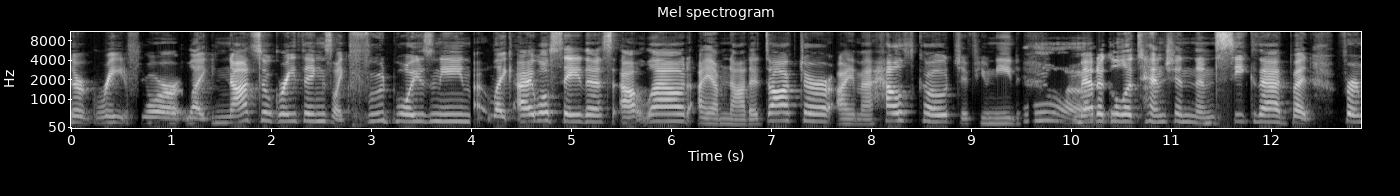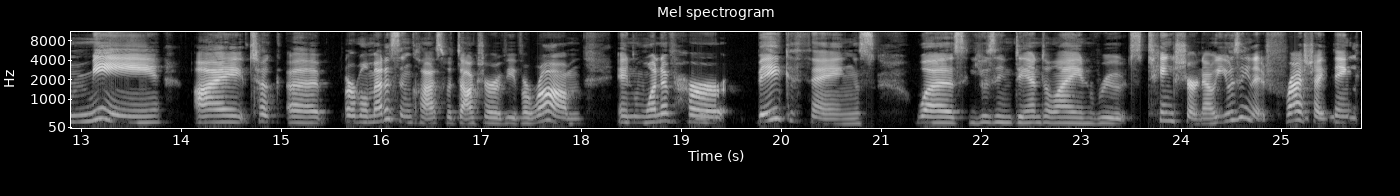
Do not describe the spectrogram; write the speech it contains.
They're great for like not so great things like food poisoning. Uh, like, I will say this out loud I am not a doctor, I am a health coach. If you need yeah. medical attention, then seek that. But for me, I took a herbal medicine class with Dr. Aviva Romm, and one of her big things was using dandelion roots tincture. Now, using it fresh, I think,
